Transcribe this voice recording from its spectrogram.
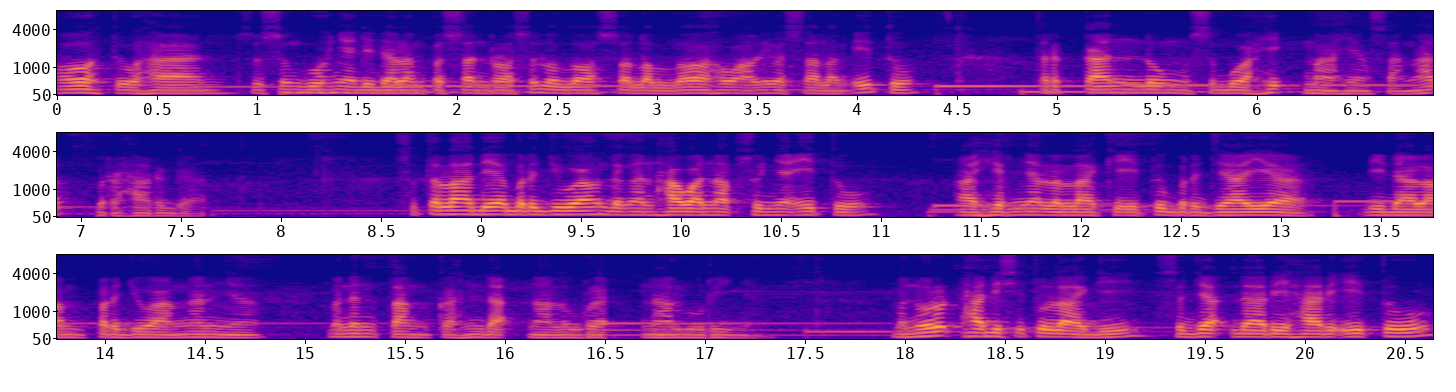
Oh Tuhan, sesungguhnya di dalam pesan Rasulullah Shallallahu Alaihi Wasallam itu terkandung sebuah hikmah yang sangat berharga. Setelah dia berjuang dengan hawa nafsunya itu, akhirnya lelaki itu berjaya di dalam perjuangannya menentang kehendak nalurinya. Menurut hadis itu lagi, sejak dari hari itu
